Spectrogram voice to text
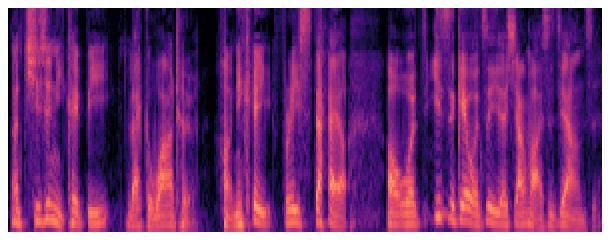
那其实你可以 be like water，好，你可以 freestyle，好，我一直给我自己的想法是这样子，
